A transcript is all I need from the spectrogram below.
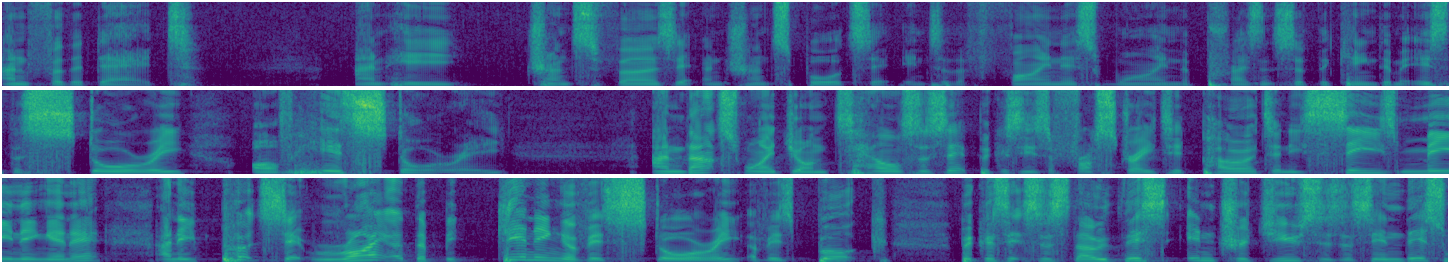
and for the dead, and he transfers it and transports it into the finest wine, the presence of the kingdom. It is the story of his story and that's why John tells us it, because he's a frustrated poet and he sees meaning in it. And he puts it right at the beginning of his story, of his book, because it's as though this introduces us in this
